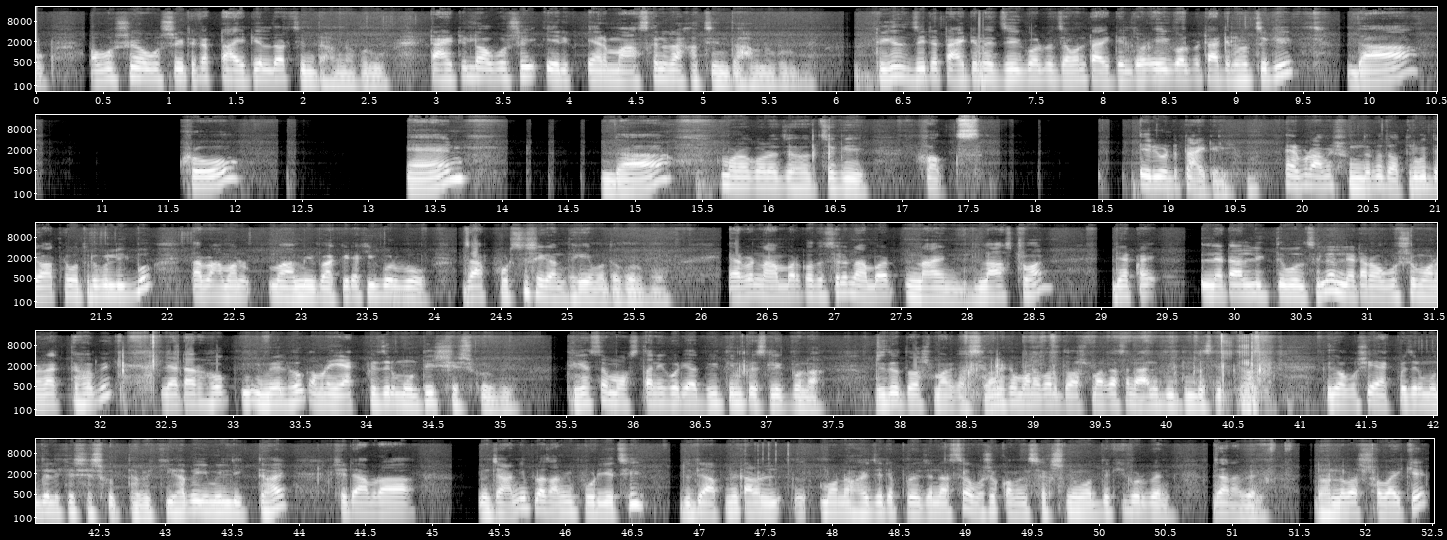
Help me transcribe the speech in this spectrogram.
অবশ্যই অবশ্যই এটাকে টাইটেল দেওয়ার চিন্তা ভাবনা করব টাইটেলটা অবশ্যই এর এর মাঝখানে রাখার চিন্তা ভাবনা করব। ঠিক আছে? যেটা টাইটেল যে গল্পের যেমন টাইটেল যেমন এই গল্পের টাইটেল হচ্ছে কি? দ্য ক্রো অ্যান্ড দ্য মনে করো যে হচ্ছে কি? ফক্স এরকম একটা টাইটেল এরপর আমি সুন্দর করে যতটুকু দেওয়া থাকে ততটুকু লিখব। তারপর আমার, আমি বাকিটা কি করব? যা পড়ছি সেখান থেকে এই মতো করব। এরপর নাম্বার কত ছিল? নাম্বার নাইন লাস্ট ওয়ান একটা লেটার লিখতে বলছিল লেটার অবশ্যই মনে রাখতে হবে। লেটার হোক ইমেল হোক, আমরা এক পেজের মধ্যেই শেষ করব। ঠিক আছে? মস্তানি করি আর দুই তিন পেজ লিখব না। যদিও দশ মার্ক আছে। অনেকে মনে করে দশ মার্ক আছে না হলে দুই তিন পেজ লিখতে হবে। কিন্তু অবশ্যই এক পেজের মধ্যে লিখে শেষ করতে হবে। কীভাবে ইমেল লিখতে হয়, সেটা আমরা জানি প্লাস আমি পড়িয়েছি। যদি আপনি কারও মনে হয় যেটা প্রয়োজন আছে, অবশ্যই কমেন্ট সেকশনের মধ্যে কি করবেন, জানাবেন। ধন্যবাদ সবাইকে।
